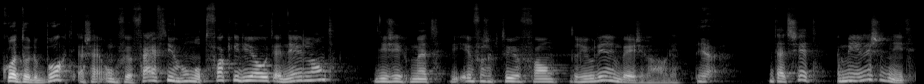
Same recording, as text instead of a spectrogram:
kort door de bocht, er zijn ongeveer 1500 vakidioten in Nederland die zich met die infrastructuur van de riolering bezighouden. Ja. Dat zit. En meer is het niet.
